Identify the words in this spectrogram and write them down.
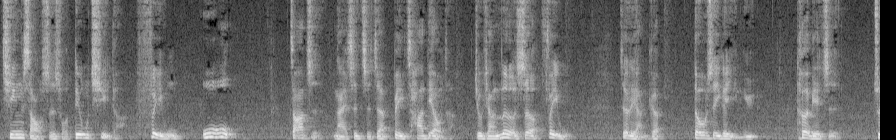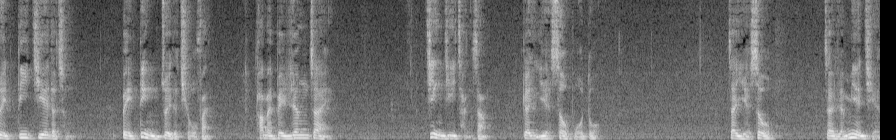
清扫时所丢弃的废物、污物；渣滓乃是指着被擦掉的，就像垃圾废物。这两个都是一个隐喻，特别指最低阶的层被定罪的囚犯，他们被扔在竞技场上，跟野兽搏斗，在野兽在人面前。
